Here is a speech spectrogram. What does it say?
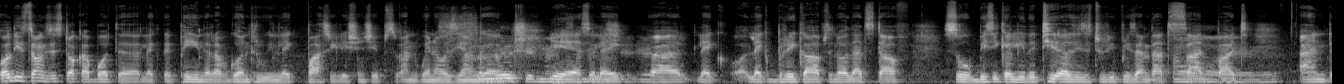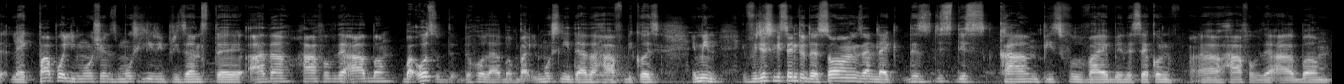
all these songs just talk about uh, like the pain that I've gone through in like past relationships and when I was younger. shit. Yeah, Some so like shit, yeah. uh, like like breakups and all that stuff. So basically, the tears is to represent that sad Oh, part yeah, yeah. And like purple emotions mostly represents the other half of the album but also the, the whole album but mostly the other half because i mean if you just listen to the songs and like there's just this calm peaceful vibe in the second uh, half of the album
